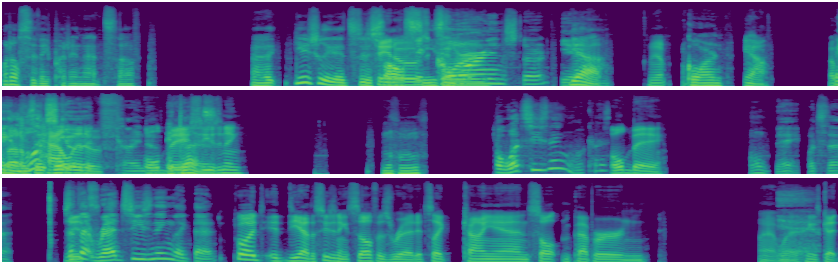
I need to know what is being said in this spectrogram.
what else do they put in that stuff? Uh, usually it's just all Potatoes, It's seasoned. corn and stuff. Yeah. Yep. Corn, yeah. about it a looks pallet good, of kind of. Old Bay seasoning. Mm-hmm. Oh, what seasoning? What kind of? Old Bay. Old Bay. What's that? Is that that red seasoning like that? Well, it, it yeah, the seasoning itself is red. It's like cayenne, salt, and pepper, and uh, well, I think it's got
